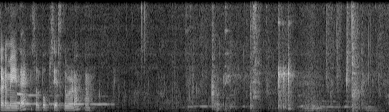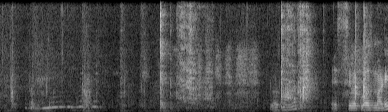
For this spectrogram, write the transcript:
ಕಡಿಮೆ ಇದೆ. ಸ್ವಲ್ಪ ಉಪ್ಪು ಸೇರಿಸ್ಕೊಬೇಡ. ಹಾಂ. ಓಕೆ ಎಸ್ ಇವಾಗ ಕ್ಲೋಸ್ ಮಾಡಿ.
